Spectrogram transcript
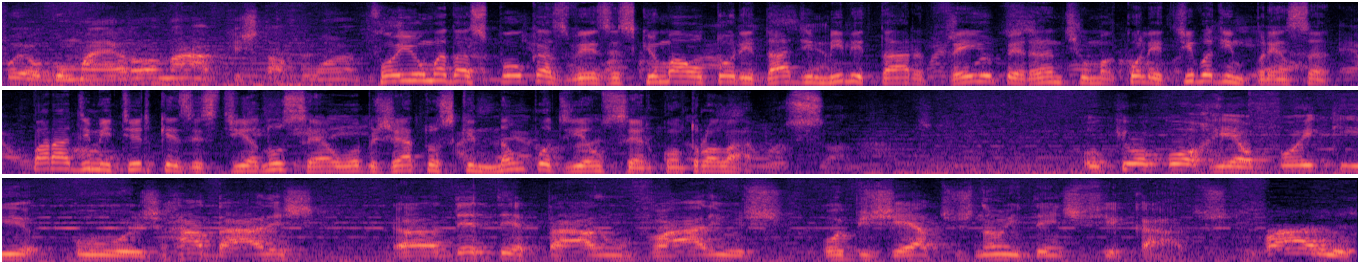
Foi alguma aeronave que está voando? Foi uma das poucas vezes que uma autoridade militar veio perante uma coletiva de imprensa para admitir que existia no céu objetos que não podiam ser controlados. O que ocorreu foi que os radares uh, detectaram vários objetos não identificados. Vários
